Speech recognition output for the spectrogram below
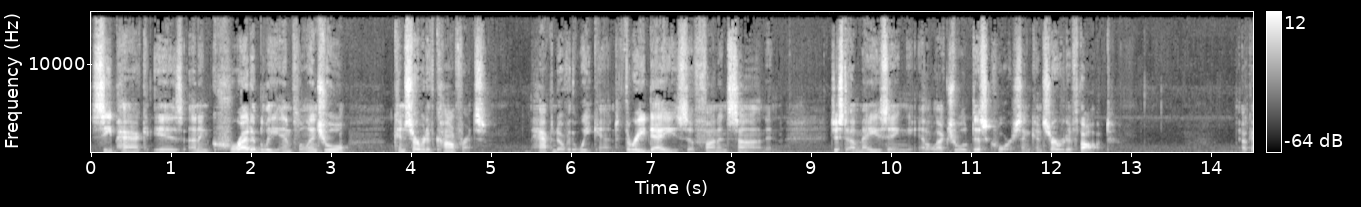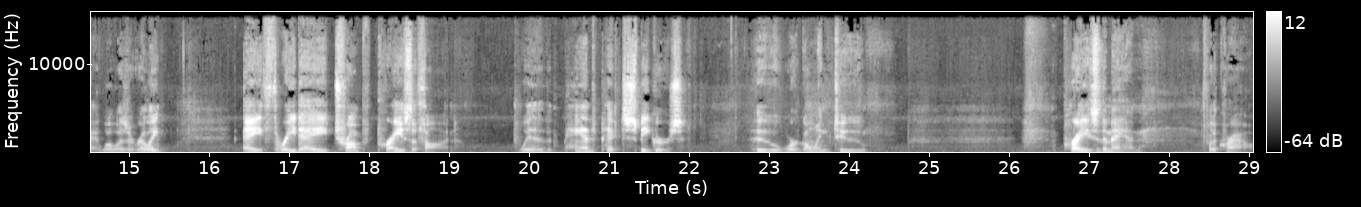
CPAC is an incredibly influential conservative conference happened over the weekend. Three days of fun and sun and just amazing intellectual discourse and conservative thought. Okay, what was it really? A three day Trump praise-a-thon with hand picked speakers who were going to praise the man for the crowd.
